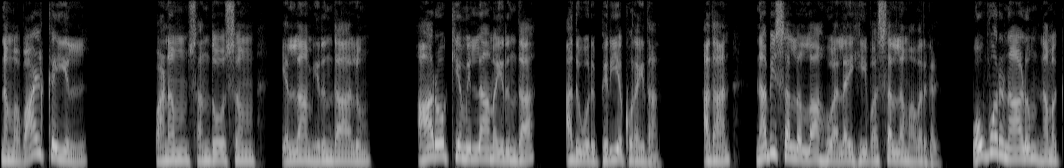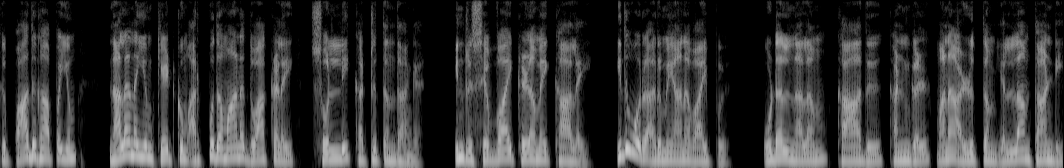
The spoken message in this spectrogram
நம்ம வாழ்க்கையில் பணம் சந்தோஷம் எல்லாம் இருந்தாலும் ஆரோக்கியம் இல்லாம இருந்தா அது ஒரு பெரிய குறைதான். அதான் நபி சல்லல்லாஹு அலைஹி வசல்லம் அவர்கள் ஒவ்வொரு நாளும் நமக்கு பாதுகாப்பையும் நலனையும் கேட்கும் அற்புதமான துவாக்களை சொல்லி கற்றுத்தந்தாங்க இன்று செவ்வாய்க்கிழமை காலை இது ஒரு அருமையான வாய்ப்பு. உடல் நலம் காது கண்கள் மன அழுத்தம் எல்லாம் தாண்டி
